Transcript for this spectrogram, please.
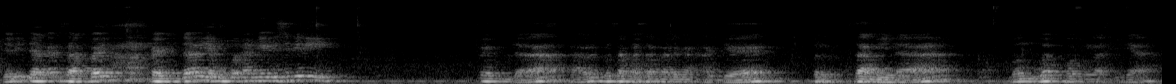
Jadi jangan sampai Pemda yang membuat harga ini sendiri. Pemda harus bersama-sama dengan agen Pertamina membuat formulasinya.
